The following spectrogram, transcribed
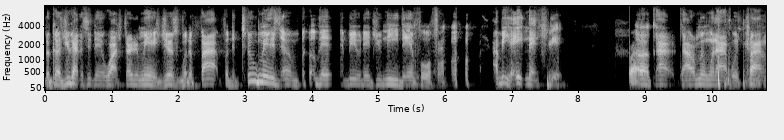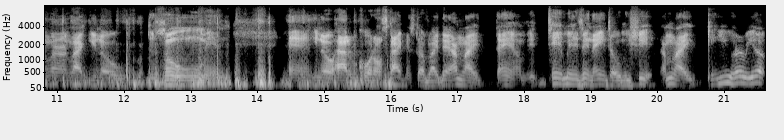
because you got to sit there and watch 30 minutes just for the five for the two minutes of, of that video that you need the info from. I be hating that shit. Right. Uh, I, I remember when I was trying to learn like, you know, the Zoom and and you know how to record on Skype and stuff like that. I'm like, damn, it, 10 minutes in, they ain't told me shit. I'm like, can you hurry up?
